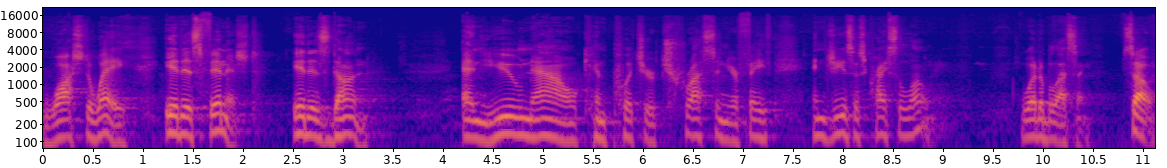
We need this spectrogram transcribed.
washed away. It is finished, it is done. And you now can put your trust and your faith in Jesus Christ alone. What a blessing. So,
